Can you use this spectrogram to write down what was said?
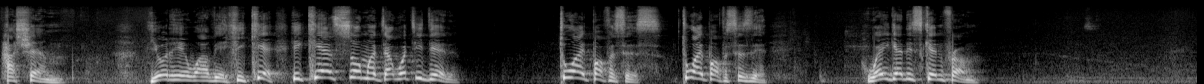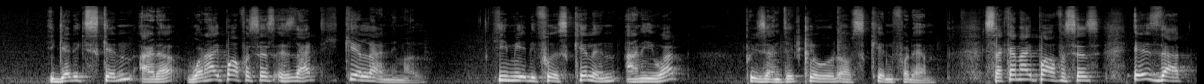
Hashem. Yod He cares. He cares so much that what he did. Two hypotheses. Two hypotheses there. Where he get his skin from? He get his skin either. One hypothesis is that he killed an animal. He made the first killing and he what? Presented clothes of skin for them. Second hypothesis is that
